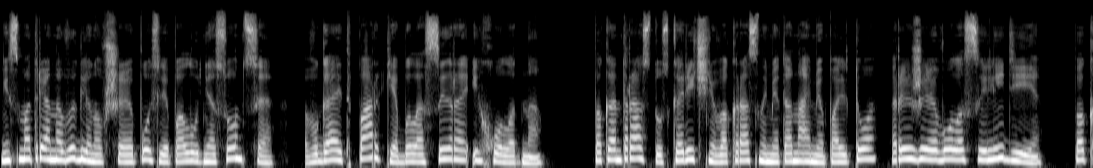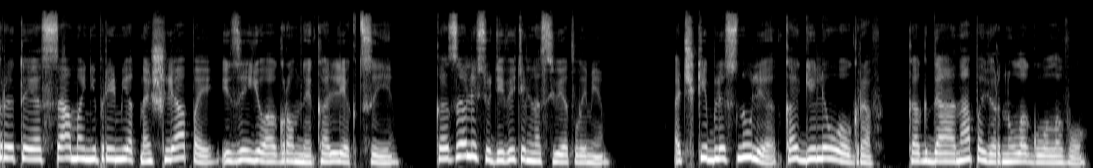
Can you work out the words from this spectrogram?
Несмотря на выглянувшее после полудня солнце, в гайд-парке было сыро и холодно. По контрасту с коричнево-красными тонами пальто, рыжие волосы Лидии, покрытые самой неприметной шляпой из ее огромной коллекции, казались удивительно светлыми. Очки блеснули, как гелиограф, когда она повернула голову.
